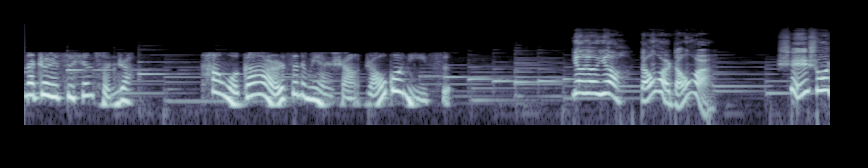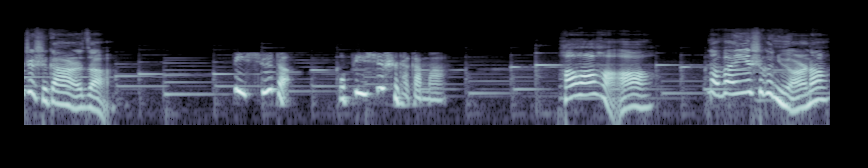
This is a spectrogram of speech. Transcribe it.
那这一次先存着，看我干儿子的面上饶过你一次。哟哟哟，等会儿等会儿，谁说这是干儿子？必须的，我必须是他干妈。好，好，好，那万一是个女儿呢？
